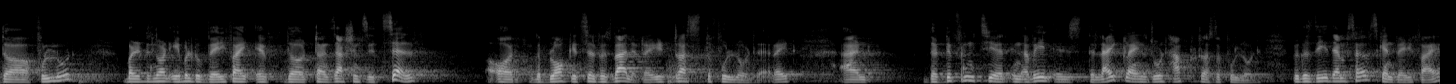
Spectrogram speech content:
the full node, but it is not able to verify if the transactions itself or the block itself is valid, right? It trusts the full node there, right? And the difference here in Avail is the light clients don't have to trust the full node because they themselves can verify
